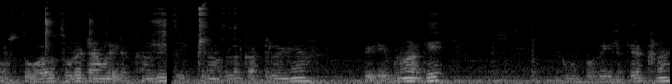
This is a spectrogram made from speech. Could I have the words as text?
ਉਸ ਤੋਂ ਬਾਅਦ ਥੋੜਾ ਟਾਈਮ ਲਈ ਰੱਖਾਂਗੇ। ਤਰੀਕੇ ਨਾਲ ਪਹਿਲਾਂ ਕੱਟ ਲੈਣੇ ਆ। ਪੇੜੇ ਬਣਾ ਕੇ ਵੇਲ ਕੇ ਰੱਖਣਾ।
